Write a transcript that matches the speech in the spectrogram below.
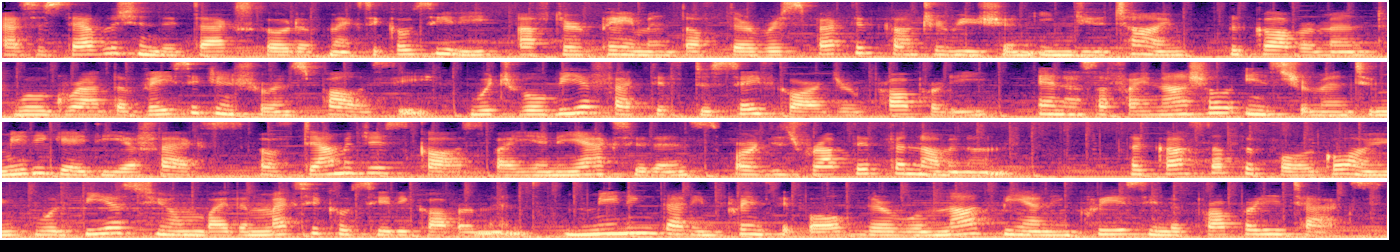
as established in the Tax Code of Mexico City after payment of their respective contribution in due time, the government will grant a basic insurance policy, which will be effective to safeguard your property and as a financial instrument to mitigate the effects of damages caused by any accidents or disruptive phenomenon the cost of the foregoing would be assumed by the Mexico City government, meaning that in principle there will not be an increase in the property tax.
